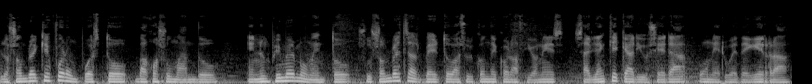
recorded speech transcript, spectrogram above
los hombres que fueron puestos bajo su mando. En un primer momento, sus hombres tras ver todas sus condecoraciones sabían que Carius era un héroe de guerra.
